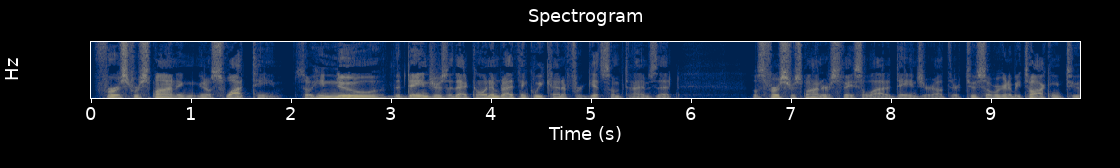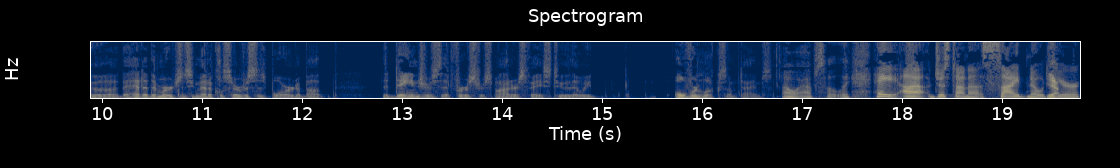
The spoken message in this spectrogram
first responding, you know, SWAT team. So he knew the dangers of that going in, but I think we kind of forget sometimes that those first responders face a lot of danger out there too. So we're going to be talking to uh, the head of the Emergency Medical Services Board about the dangers that first responders face too that we overlook sometimes. Oh, absolutely. Hey, uh, just on a side note Yep. here,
